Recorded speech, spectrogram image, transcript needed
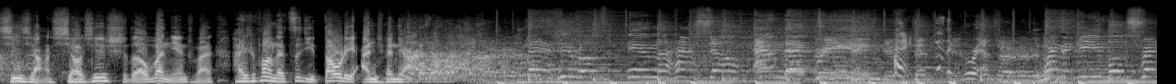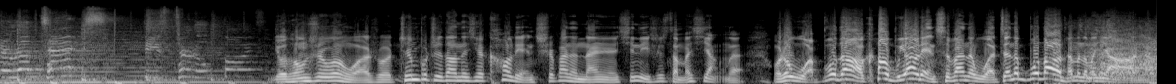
心想：小心驶得万年船，还是放在自己兜里安全点儿。有同事问我说：“真不知道那些靠脸吃饭的男人心里是怎么想的。”我说：“我不知道，靠不要脸吃饭的，我真的不知道他们怎么想的。”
